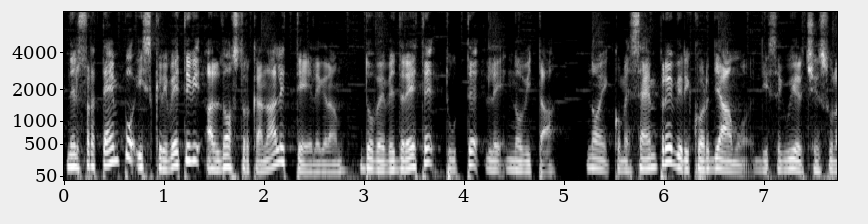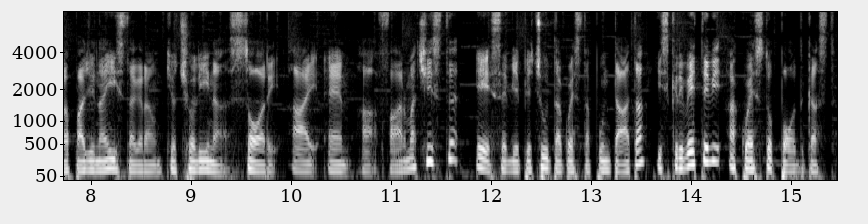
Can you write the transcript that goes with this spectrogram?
Nel frattempo iscrivetevi al nostro canale Telegram, dove vedrete tutte le novità. Noi come sempre vi ricordiamo di seguirci sulla pagina Instagram chiocciolina sorry I am a pharmacist e se vi è piaciuta questa puntata iscrivetevi a questo podcast.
